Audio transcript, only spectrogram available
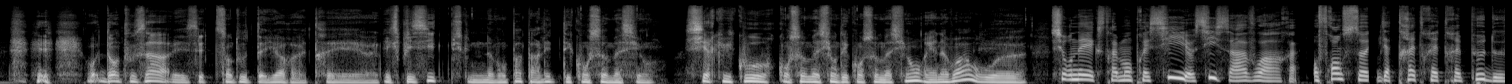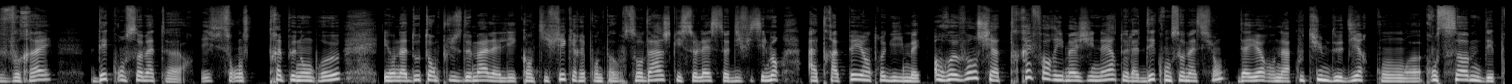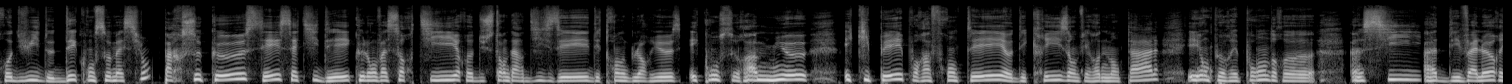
dans tout ça, et c'est sans doute d'ailleurs très explicite, puisque nous n'avons pas parler de déconsommation. Circuit court, consommation, déconsommation, rien à voir ou euh... Si on est extrêmement précis, euh, si, ça a à voir. En France, il y a très très très peu de vrais déconsommateurs. Ils sont très peu nombreux et on a d'autant plus de mal à les quantifier qu'ils répondent pas au sondage, qui se laissent difficilement attraper entre guillemets. En revanche, il y a très fort imaginaire de la déconsommation. D'ailleurs, on a coutume de dire qu'on euh, consomme des produits de déconsommation parce que c'est cette idée que l'on va sortir du standardisé, des Trente Glorieuses et qu'on sera mieux équipé pour affronter euh, des crises environnementales et on peut répondre euh, ainsi à des valeurs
